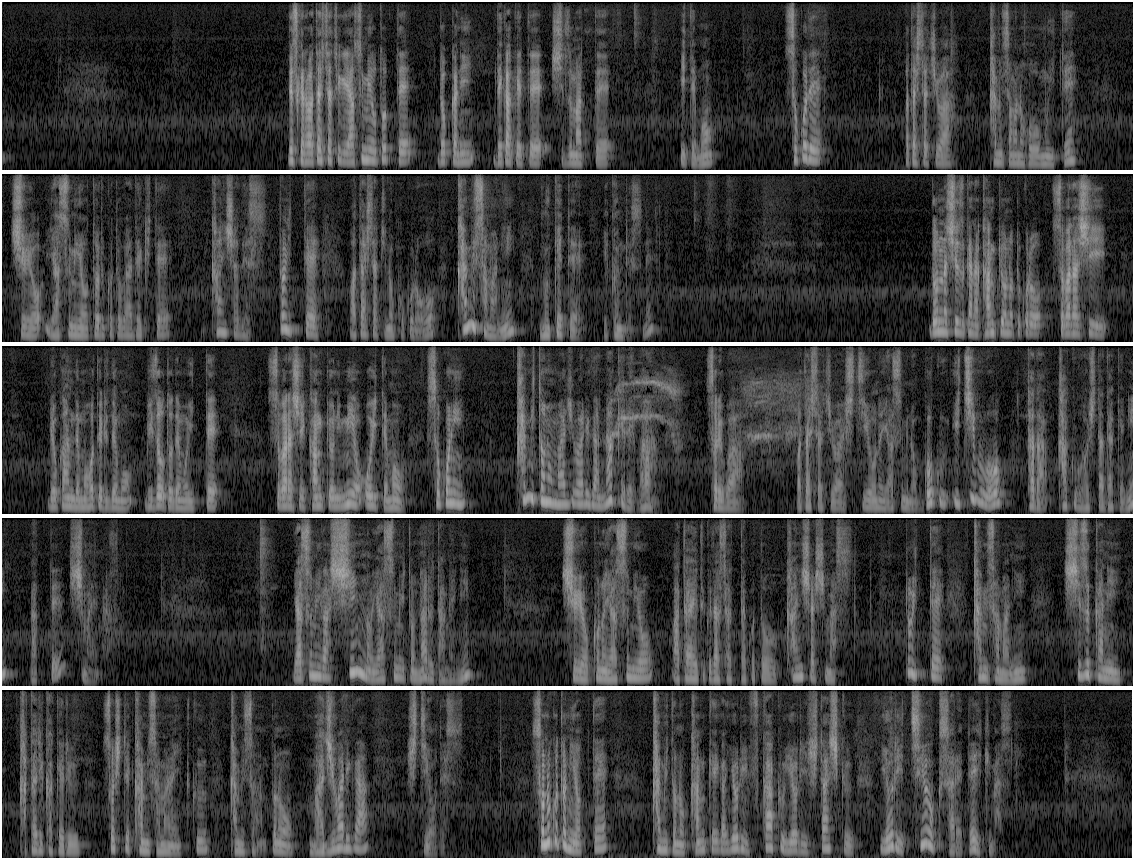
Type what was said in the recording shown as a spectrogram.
ですから私たちが休みを取ってどっかに出かけて静まっていてもそこで私たちは神様の方を向いて主よ休みを取ることができて感謝ですと言って私たちの心を神様に向けていくんですね。どんな静かな環境のところ素晴らしい旅館でもホテルでもリゾートでも行って素晴らしい環境に身を置いてもそこに神との交わりがなければそれは私たちは必要な休みのごく一部をただ確保しただけになってしまいます。休みが真の休みとなるために主よこの休みを与えてくださったことを感謝します。と言って神様に静かに語りかける。そして神様に行く。神様との交わりが必要です。そのことによって神との関係がより深くより親しくより強くされていきます。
